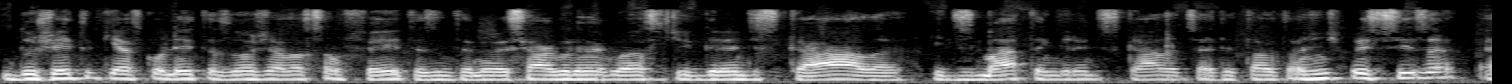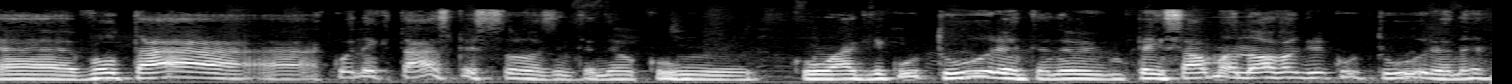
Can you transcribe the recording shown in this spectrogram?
do jeito que as colheitas hoje elas são feitas, entendeu? Esse agronegócio de grande escala, que desmata em grande escala, etc e tal. Então, a gente precisa é, voltar a conectar as pessoas, entendeu? Com, com a agricultura, entendeu? Pensar uma nova agricultura, né?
